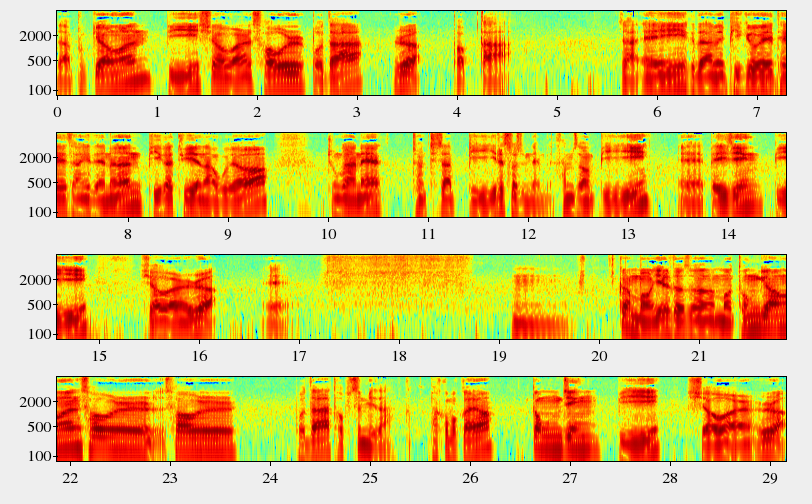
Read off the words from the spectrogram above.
자, 북경은 B shower 서울보다 르 덥다. 자, A 그 다음에 비교의 대상이 되는 B가 뒤에 나오고요. 중간에 전치사 B를 써주면 됩니다. 삼성 B, 예, 베이징 B 르. 예. 음. 그럼 뭐 예를 들어서 뭐 동경은 서울 서울보다 덥습니다. 바꿔볼까요? 동징 비 셔월 르.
